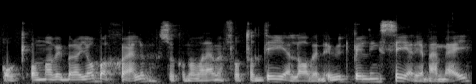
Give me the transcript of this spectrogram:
Och om man vill börja jobba själv så kommer man även få ta del av en utbildningsserie med mig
